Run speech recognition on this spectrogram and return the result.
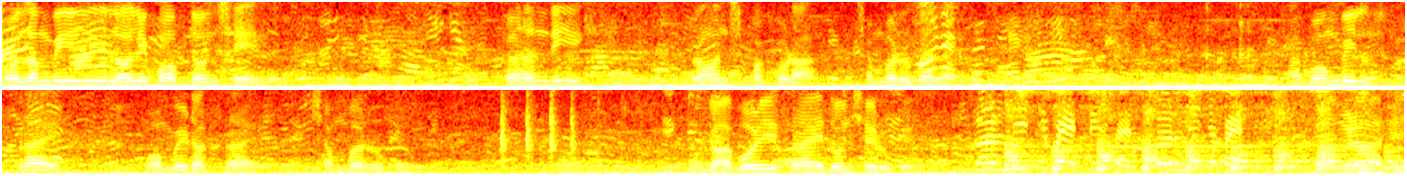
कोलंबी लॉलीपॉप दोनशे. करंदी प्रॉन्स पकोडा शंभर रुपयाला आहे. बोंबील फ्राय बॉम्बे डक फ्राय शंभर रुपये. गाबोळी फ्राय दोनशे रुपये. बांगडा आहे.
